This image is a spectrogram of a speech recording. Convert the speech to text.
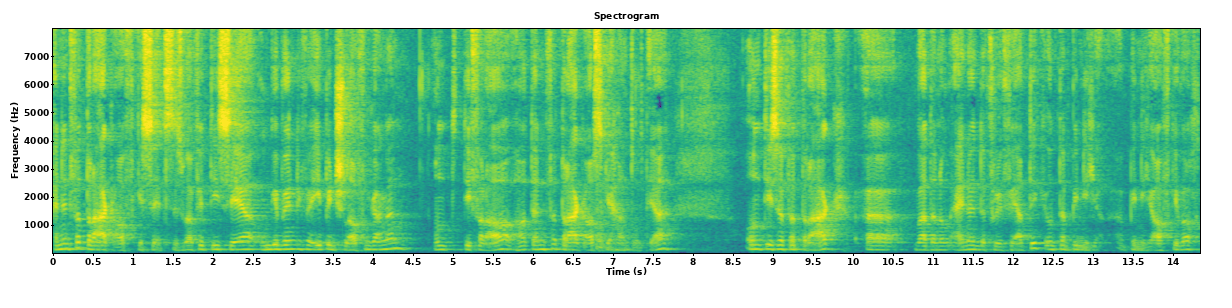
einen Vertrag aufgesetzt. Das war für die sehr ungewöhnlich, weil ich bin schlafen gegangen und die Frau hat einen Vertrag ausgehandelt. Ja? Und dieser Vertrag äh, war dann um 1 Uhr in der Früh fertig und dann bin ich, bin ich aufgewacht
